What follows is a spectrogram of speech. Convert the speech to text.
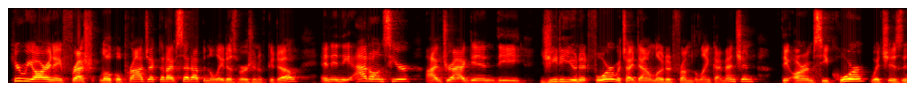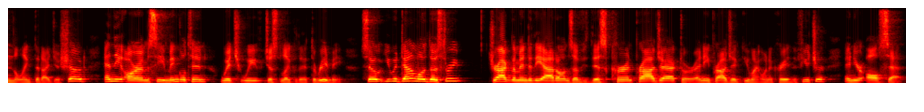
Here we are in a fresh local project that I've set up in the latest version of Godot. And in the add-ons here, I've dragged in the GD Unit 4, which I downloaded from the link I mentioned, the RMC core, which is in the link that I just showed, and the RMC Mingleton, which we've just looked at the README. So you would download those three, drag them into the add-ons of this current project or any project you might want to create in the future, and you're all set.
